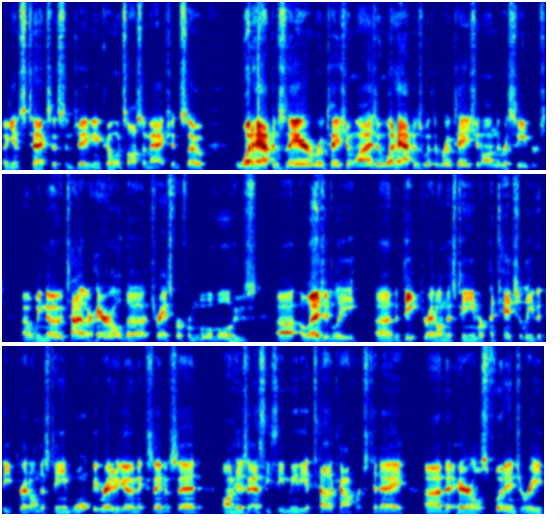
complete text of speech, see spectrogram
against Texas, and Javion Cohen saw some action. So what happens there rotation wise and what happens with the rotation on the receivers. Uh, we know Tyler Harrell, the transfer from Louisville, who's uh, allegedly uh, the deep threat on this team or potentially the deep threat on this team, won't be ready to go. Nick Saban said on his SEC media teleconference today uh, that Harrell's foot injury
